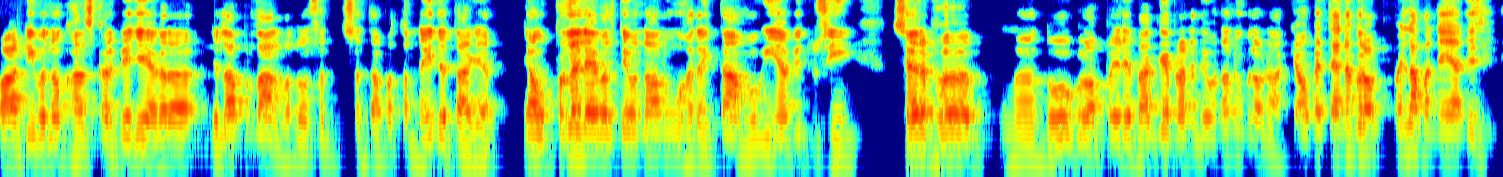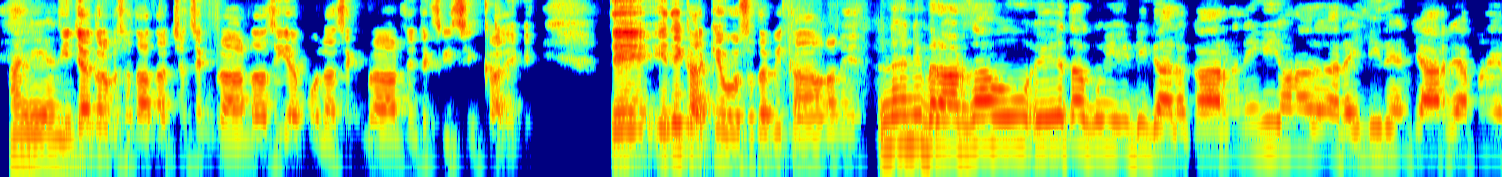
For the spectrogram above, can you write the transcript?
ਪਾਰਟੀ ਵੱਲੋਂ ਖਾਸ ਕਰਕੇ ਜੇ ਅਗਰ ਜ਼ਿਲ੍ਹਾ ਪ੍ਰਧਾਨ ਵੱਲੋਂ ਸੱਦ- ਪੱਤਰ ਨਹੀਂ ਦਿੱਤਾ ਗਿਆ ਜਾਂ ਉੱਪਰਲੇ ਲੈਵਲ ਤੇ ਉਹਨਾਂ ਨੂੰ ਹਦਾਇਤਾਂ ਹੋ ਗਈਆਂ ਵੀ ਤੁਸੀਂ ਸਿਰਫ ਦੋ ਗਰੁੱਪ ਜਿਹੜੇ ਬਾਗੇ ਪੁਰਾਣੇ ਦੇ ਉਹਨਾਂ ਨੂੰ ਬੁਲਾਉਣਾ ਕਿਉਂਕਿ ਤਿੰਨ ਗਰੁੱਪ ਪਹਿਲਾਂ ਮੰਨੇ ਜਾਂਦੇ ਸੀ। ਤੀਜਾ ਗਰੁੱਪ ਸਰਦਾਰ ਦਰਸ਼ਨ ਸਿੰਘ ਬਰਾੜ ਦਾ ਸੀ ਭੋਲਾ ਸਿੰਘ ਬਰਾੜ ਤੇ ਜਗਸੀਰ ਸਿੰਘ ਕਾਲੇ ਕੇ। ਤੇ ਇਹਦੇ ਕਰਕੇ ਹੋ ਸਕਦਾ ਵੀ ਤਾਂ ਉਹਨਾਂ ਨੇ ਨਹੀਂ ਨਹੀਂ ਬਰਾੜ ਸਾਹਿਬ ਉਹ ਇਹ ਤਾਂ ਕੋਈ ਏਡੀ ਗੱਲ ਕਾਰਨ ਨਹੀਂ ਕਿ ਹੁਣ ਰੈਲੀ ਦੇ ਇੰਚਾਰਜ ਆਪਣੇ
